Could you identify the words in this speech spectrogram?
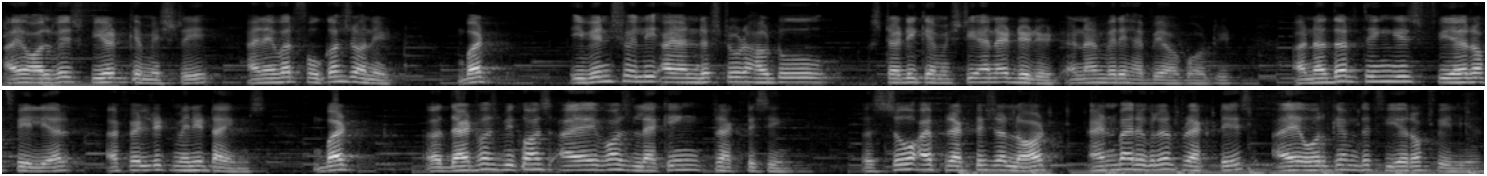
I always feared chemistry. I never focused on it. But eventually I understood how to study chemistry and I did it and I'm very happy about it. Another thing is fear of failure. I felt it many times, but uh, that was because I was lacking practicing. Uh, so I practiced a lot, and by regular practice, I overcame the fear of failure.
